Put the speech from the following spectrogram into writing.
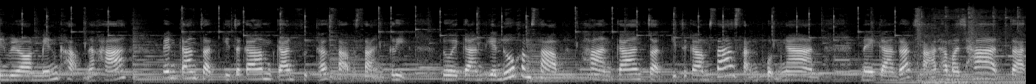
Environment Club นะคะ เป็นการจัดกิจกรรมการฝึกทักษะภาษาอังกฤษ โดยการเรียนรู้คำศัพท์ ผ่านการจัดกิจกรรมสร้างสรรค์ผลงาน ในการรักษาธรรมชาติจาก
